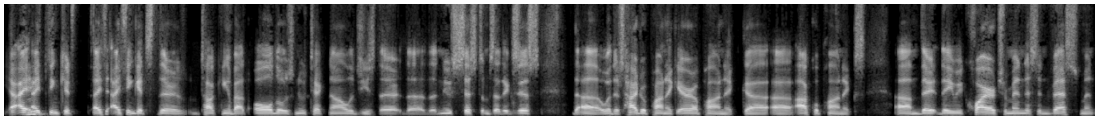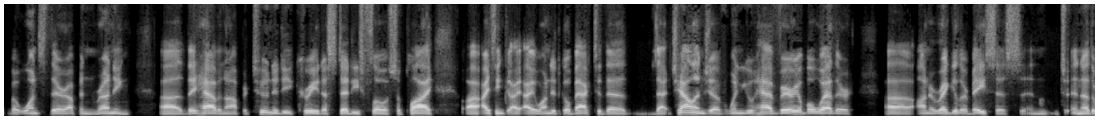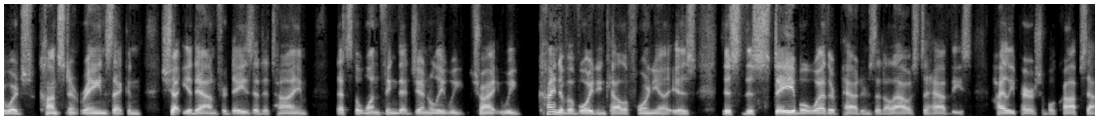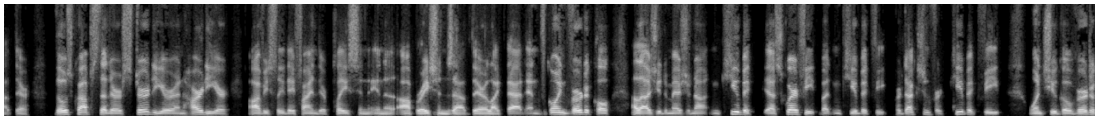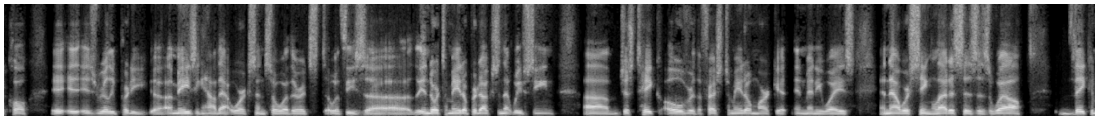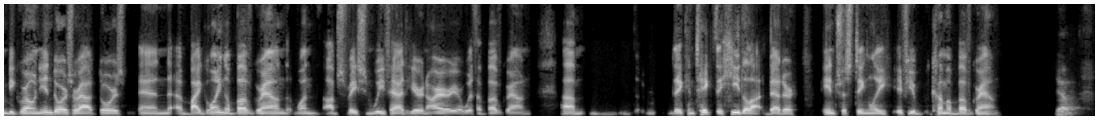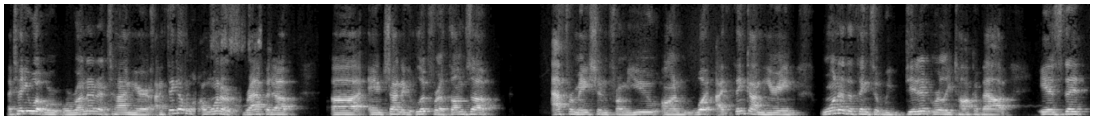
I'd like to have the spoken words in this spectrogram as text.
yeah, I, I think it. I, th- I think it's they're talking about all those new technologies, the the the new systems that exist, uh, whether it's hydroponic, aeroponic, uh, uh, aquaponics. Um, they they require tremendous investment, but once they're up and running, uh, they have an opportunity to create a steady flow of supply. Uh, I think I, I, wanted to go back to the that challenge of when you have variable weather uh, on a regular basis. And in other words, constant rains that can shut you down for days at a time. That's the one thing that generally we try we kind of avoid in California is this this stable weather patterns that allow us to have these highly perishable crops out there. Those crops that are sturdier and hardier obviously they find their place in in uh, operations out there like that. And going vertical allows you to measure not in cubic uh, square feet but in cubic feet. Production for cubic feet once you go vertical is, is really pretty uh, amazing how that works. And so whether it's with these uh, the indoor tomato production that we've seen um, just take over the fresh tomato market in many ways. And now we're seeing lettuces as well they can be grown indoors or outdoors. And uh, by going above ground, one observation we've had here in our area with above ground, um, they can take the heat a lot better, interestingly, if you come above ground. Yeah. I tell you what, we're, we're running out of time here. I think I, w- I want to wrap it up uh, and trying to look for a thumbs up affirmation from you on what I think I'm hearing. One of the things that we didn't really talk about is that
